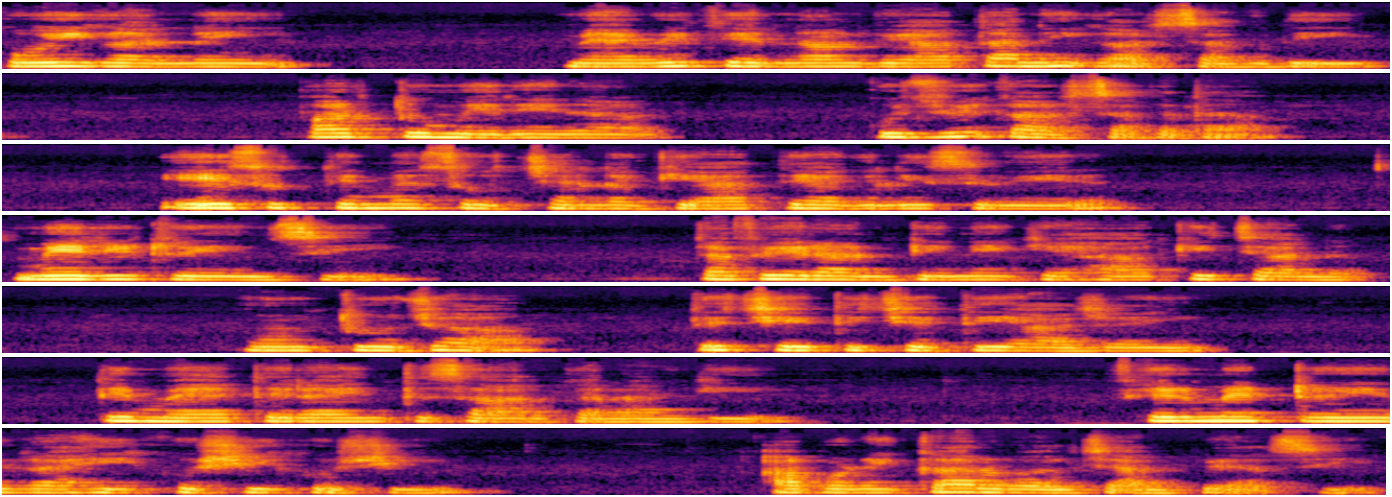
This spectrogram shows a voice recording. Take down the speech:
ਕੋਈ ਗੱਲ ਨਹੀਂ, ਮੈਂ ਵੀ ਤੇਰੇ ਨਾਲ ਵਿਆਹ ਤਾਂ ਨਹੀਂ ਕਰ ਸਕਦੀ, ਪਰ ਤੂੰ ਮੇਰੇ ਨਾਲ ਕੁਝ ਵੀ ਕਰ ਸਕਦਾ। ਇਸ ਉੱਤੇ ਮੈਂ ਸੋਚਣ ਲੱਗਿਆ ਤੇ ਅਗਲੀ ਸਵੇਰ ਮੇਰੀ ਟ੍ਰੇਨ ਸੀ। ਤਾਂ ਫਿਰ ਆਂਟੀ ਨੇ ਕਿਹਾ ਕਿ ਚੱਲ, ਹੁਣ ਤੂੰ ਜਾ ਤੇ ਛੇਤੀ ਛੇਤੀ ਆ ਜਾਈਂ। ਤੇ ਮੈਂ ਤੇਰਾ ਇੰਤਜ਼ਾਰ ਕਰਾਂਗੀ। ਫਿਰ ਮੈਂ ਟ੍ਰੇਨ ਰਾਹੀਂ ਖੁਸ਼ੀ-ਖੁਸ਼ੀ ਆਪਣੇ ਘਰ ਵੱਲ ਚੱਲ ਪਿਆ ਸੀ।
